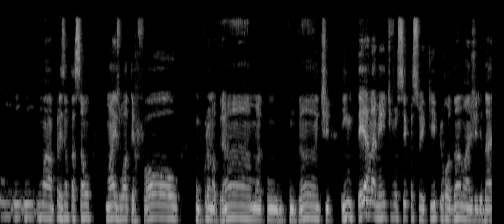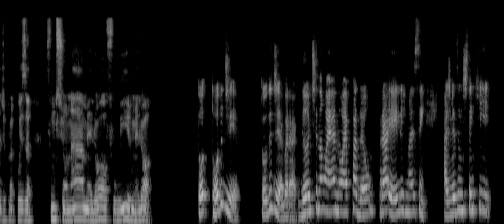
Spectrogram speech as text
um, um, uma apresentação mais waterfall, com cronograma, com, com Gantt, e internamente você com a sua equipe rodando a agilidade para a coisa funcionar melhor, fluir melhor? Todo, todo dia, todo dia. Agora, Gantt não é, não é padrão para eles, mas assim, às vezes a gente tem que.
